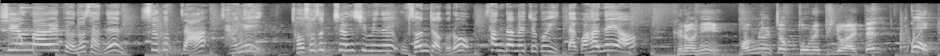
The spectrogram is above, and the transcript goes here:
시흥마을 변호사는 수급자, 장애인, 저소득층 시민을 우선적으로 상담해주고 있다고 하네요. 그러니 법률적 도움이 필요할 땐 꼭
